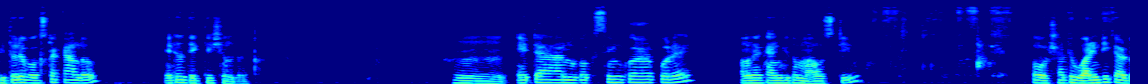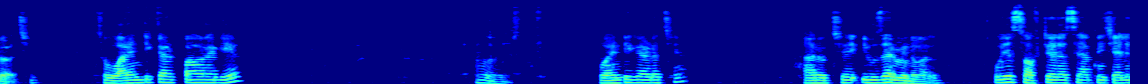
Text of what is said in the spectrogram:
ভিতরে বক্সটা কালো, এটাও দেখতে সুন্দর। হুম, এটা আনবক্সিং করার পরে আমাদের কাঙ্ক্ষিত মাউসটি ও, সাথে ওয়ারেন্টি কার্ডও আছে। সো ওয়ারেন্টি কার্ড পাওয়ার আগে হুম ওয়ারেন্টি কার্ড আছে। আর হচ্ছে ইউজার ম্যানুয়াল ওই যে সফটওয়্যার আছে, আপনি চাইলে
